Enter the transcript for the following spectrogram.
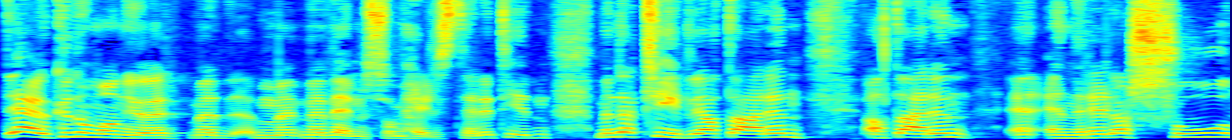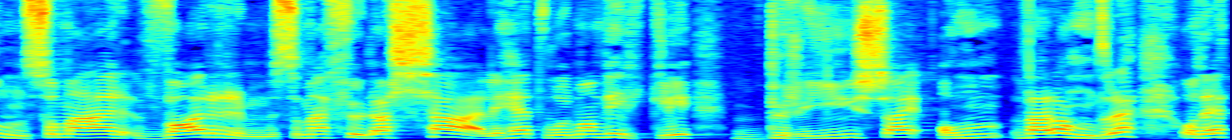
Det er jo ikke noe man gjør med, med, med, hvem som helst hele tiden. Men det er tydelig at det er, en, det er en, en, relasjon som er varm, som er full av kjærlighet, hvor man virkelig bryr seg om hverandre. Og det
